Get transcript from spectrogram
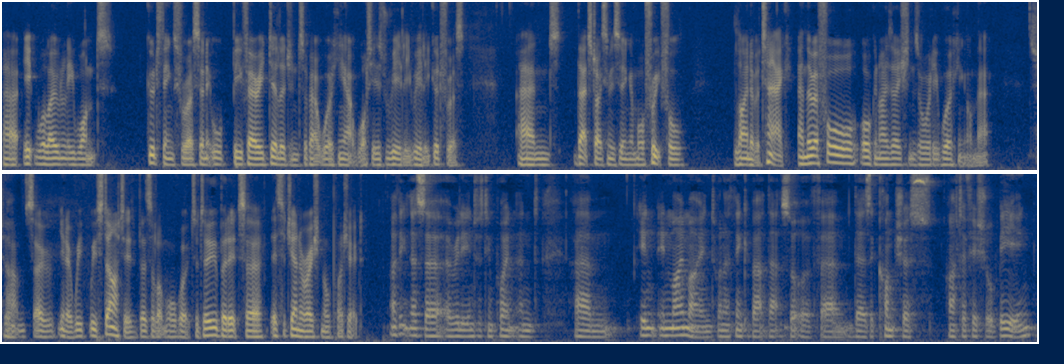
uh, it will only want good things for us and it will be very diligent about working out what is really, really good for us. And that strikes me as being a more fruitful line of attack. And there are four organizations already working on that. Sure. Um, so, you know, we've, we've started, there's a lot more work to do, but it's a, it's a generational project. I think that's a, a really interesting point. And um, in in my mind, when I think about that sort of, um, there's a conscious artificial being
